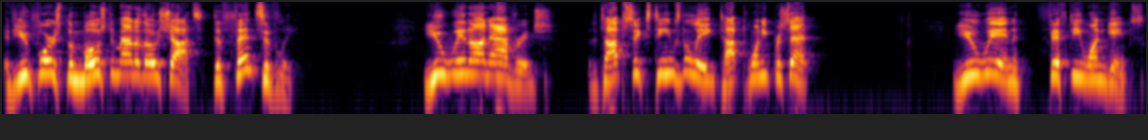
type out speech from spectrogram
If you force the most amount of those shots defensively, you win on average the top six teams in the league, top 20%, you win 51 games.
